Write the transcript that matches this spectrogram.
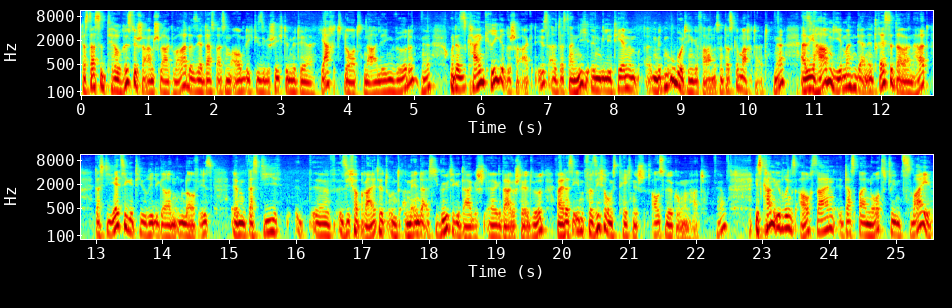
dass das ein terroristischer Anschlag war. Das ist ja das, was im Augenblick diese Geschichte mit der Yacht dort nahelegen würde. Und dass es kein kriegerischer Akt ist, also dass dann nicht ein Militär mit, mit dem U-Boot hingefahren ist und das gemacht hat. Also Sie haben jemanden, der ein Interesse daran hat, dass die jetzige Theorie, die gerade im Umlauf ist, ähm, dass die äh, sich verbreitet und am Ende als die gültige äh, dargestellt wird, weil das eben versicherungstechnisch Auswirkungen hat. Es kann übrigens auch sein, dass bei Nord Stream 2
